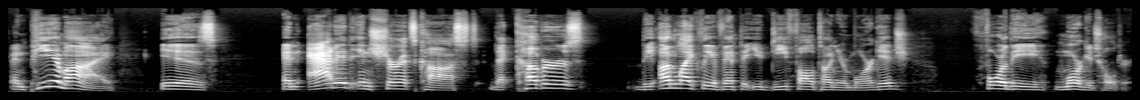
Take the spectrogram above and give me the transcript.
And PMI is an added insurance cost that covers the unlikely event that you default on your mortgage for the mortgage holder.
